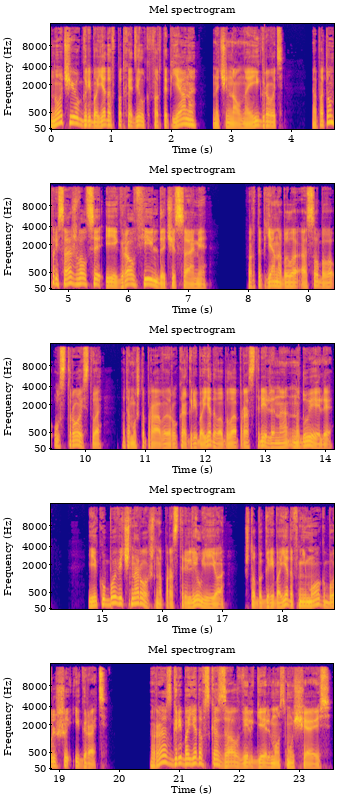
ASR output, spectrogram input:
Ночью Грибоедов подходил к фортепиано, начинал наигрывать, а потом присаживался и играл Фильда часами. Фортепиано было особого устройства, потому что правая рука Грибоедова была прострелена на дуэли. Якубович нарочно прострелил ее, чтобы Грибоедов не мог больше играть. Раз Грибоедов сказал Вильгельму, смущаясь,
